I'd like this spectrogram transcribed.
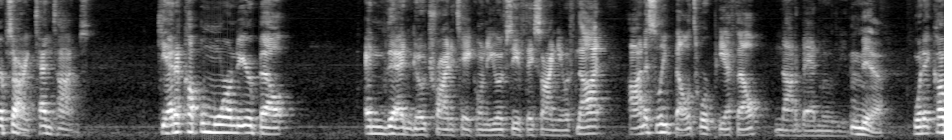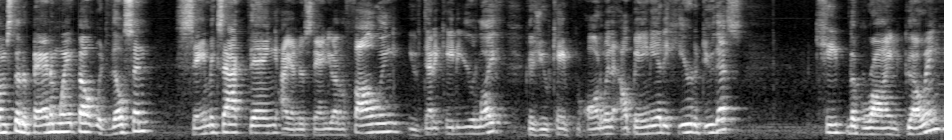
or sorry, ten times. Get a couple more under your belt, and then go try to take on the UFC if they sign you. If not, honestly, Bellator PFL not a bad move either. Yeah. When it comes to the bantamweight belt with Vilson, same exact thing. I understand you have a following. You've dedicated your life because you came from all the way to Albania to here to do this. Keep the grind going.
